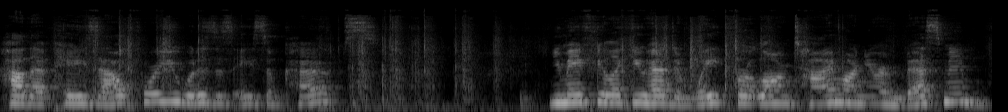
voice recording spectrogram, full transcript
how that pays out for you. What is this Ace of Cups? You may feel like you had to wait for a long time on your investment.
